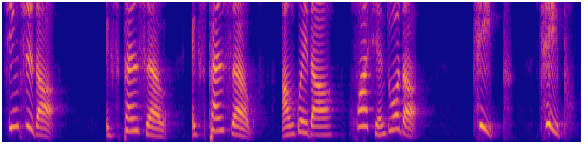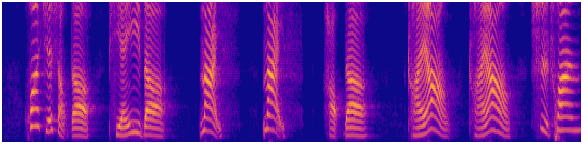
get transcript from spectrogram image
精致的，expensive, expensive 昂贵的、花钱多的，cheap, cheap 花钱少的，便宜的，nice，nice，好的 try on, try on 试穿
